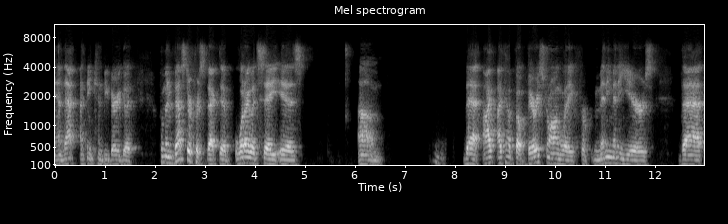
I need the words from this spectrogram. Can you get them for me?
and that I think can be very good. From an investor perspective, what I would say is um, that I, I have felt very strongly for many, many years that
